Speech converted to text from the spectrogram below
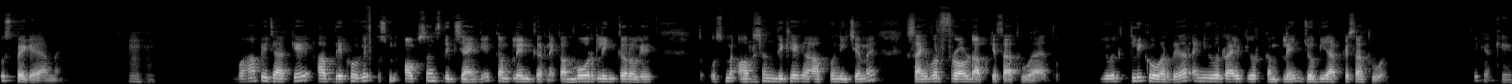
उस पर गया मैं। हम्म वहाँ पे जाके आप देखोगे उसमें ऑप्शन दिख जाएँगे कंप्लेन करने का मोर लिंक करोगे तो उसमें ऑप्शन दिखेगा आपको नीचे में साइबर फ्रॉड आपके साथ हुआ है तो। You will click over there and you will write your complain जो भी आपके साथ हुआ ठीक है? ओके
